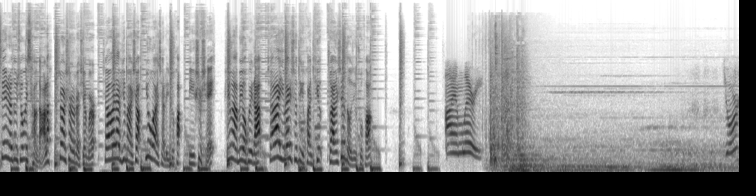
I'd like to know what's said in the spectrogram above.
Siri 都学会抢答了，这事儿有点邪门。小白在平板上又按下了一句话：“你是谁？”平板没有回答，小白以为是自己幻听，转身走进厨房。I am Larry. Your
